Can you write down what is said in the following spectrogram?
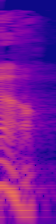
now.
